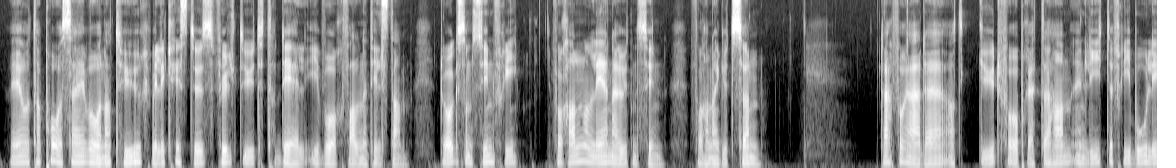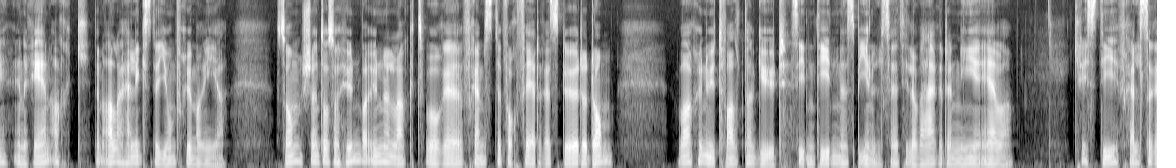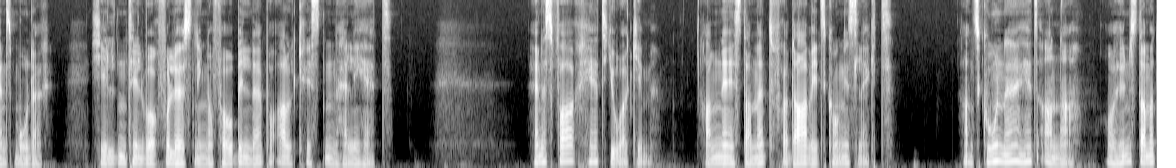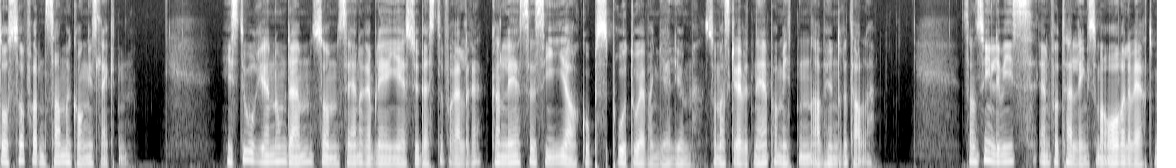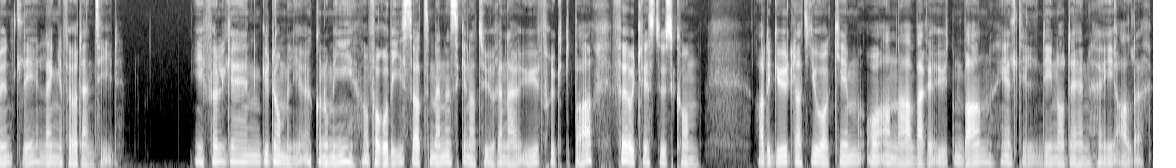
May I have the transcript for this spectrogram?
Ved å ta på seg vår natur ville Kristus fullt ut ta del i vår falne tilstand, dog som syndfri, for han alene er uten synd, for han er Guds sønn. Derfor er det at Gud forberedte ham en lytefri bolig, en ren ark, den aller helligste jomfru Maria, som, skjønt også hun var underlagt våre fremste forfedres død og dom, var hun utvalgt av Gud siden tidenes begynnelse til å være den nye Eva, Kristi frelserens moder, kilden til vår forløsning og forbilde på all kristen hellighet. Hennes far het Joakim. Han er stammet fra Davids kongeslekt. Hans kone het Anna, og hun stammet også fra den samme kongeslekten. Historien om dem som senere ble Jesu besteforeldre, kan leses i Jakobs protoevangelium, som er skrevet ned på midten av hundretallet. Sannsynligvis en fortelling som er overlevert muntlig lenge før den tid. Ifølge en guddommelig økonomi, og for å vise at menneskenaturen er ufruktbar før Kristus kom, hadde Gud latt Joakim og Anna være uten barn helt til de nådde en høy alder.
